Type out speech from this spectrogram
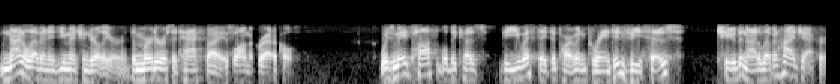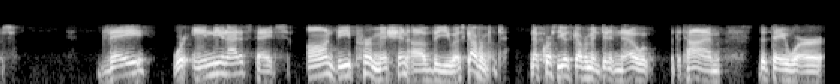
9/11, as you mentioned earlier, the murderous attack by Islamic radicals, was made possible because the U.S. State Department granted visas to the 9 11 hijackers. They were in the United States on the permission of the U.S. government. Now, of course, the U.S. government didn't know at the time that they were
